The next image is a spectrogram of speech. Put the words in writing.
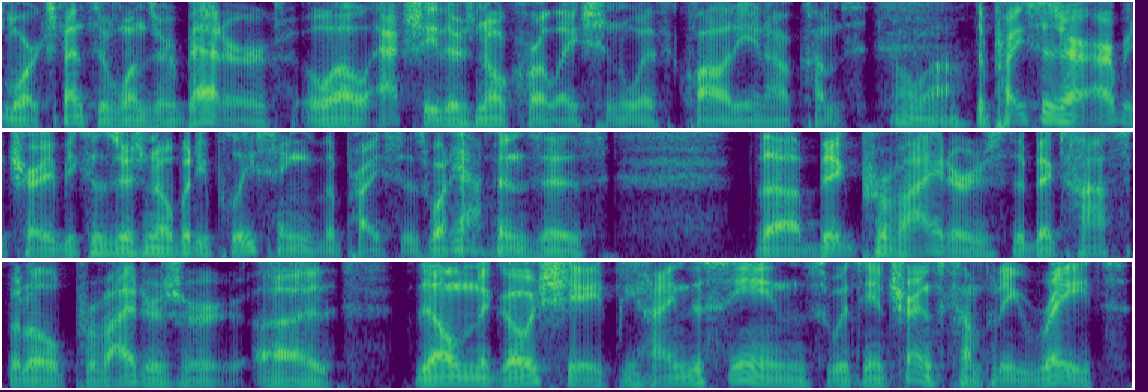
more expensive ones are better." Well, actually, there's no correlation with quality and outcomes. Oh, wow. The prices are arbitrary because there's nobody policing the prices. What happens is the big providers, the big hospital providers, are uh, they'll negotiate behind the scenes with the insurance company rates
